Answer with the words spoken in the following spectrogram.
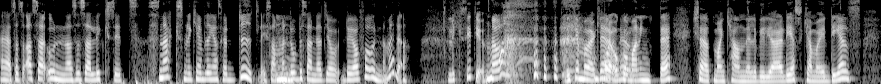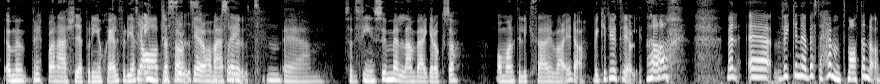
Eh, så att alltså, unna sig så lyxigt snacks, men det kan bli ganska dyrt liksom. Mm. Men då bestämde jag att jag, jag får unna mig det. lyxigt ju. Ja. Det kan man verkligen göra och om man inte känner att man kan eller vill göra det så kan man ju dels ja, men preppa den här chia-puddingen själv för det är ganska ja, enkla saker att ha med sig. Absolut. Mm. Ehm, så det finns ju mellanvägar också. Om man inte lyxar varje dag, vilket ju är trevligt. Ja. Men eh, vilken är bästa hämtmaten då?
